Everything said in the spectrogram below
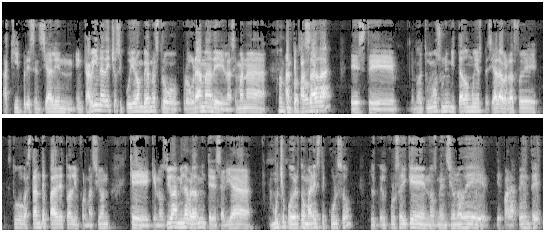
aquí presencial en, en cabina. De hecho, si pudieron ver nuestro programa de la semana antepasada, este, en donde tuvimos un invitado muy especial, la verdad fue, estuvo bastante padre toda la información que, que nos dio. A mí, la verdad, me interesaría mucho poder tomar este curso, el, el curso ahí que nos mencionó de, de parapente,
